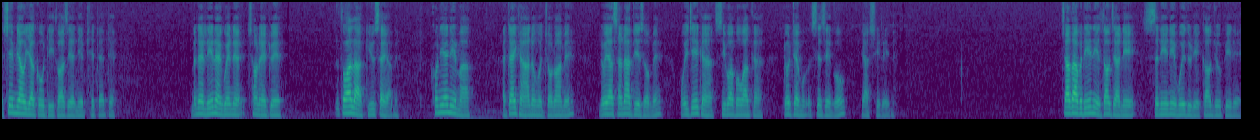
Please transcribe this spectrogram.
အရှင်းမြောက်ရက်ကိုတည်သွားစေအနေဖြစ်တတ်တယ်မနေ့၄နိုင်ခွဲနဲ့6နိုင်တွင်သွားလာကျူးဆက်ရမယ်ခုနှစ်ရက်နေ့မှာ အတိုက်ခံအလုံးကိုကျော်လွှားမယ်လိုရာဆန္ဒပြည့်စုံမယ်ဝေကြီးကံစီးပွားဘဝကံတိုးတက်မှုအစဉ်စဉ်ကိုရရှိလိမ့်မယ်ဇာတာပတိနေ့တောက်ကြနေ့စနေနေ့မွေးသူတွေကောင်းကျိုးပေးတယ်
